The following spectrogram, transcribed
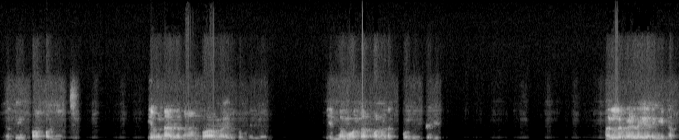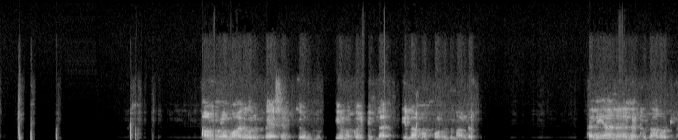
இவனுக்கு இன்ஃபார்ம் பண்ணிடுச்சு. இவனை அதை நம்பாம இருக்க முடியாது என்னமோ தப்பா நடக்க போகுதுன்னு தெரியுது. நல்ல வேலை இறங்கிட்டான். அவங்கள மாதிரி ஒரு பேஷன் இவனுக்கு இவனுக்கும் இல்லை இல்லாம போனது நல்லது. தனியா நின்றுட்டு இருக்கான் ரோட்ல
